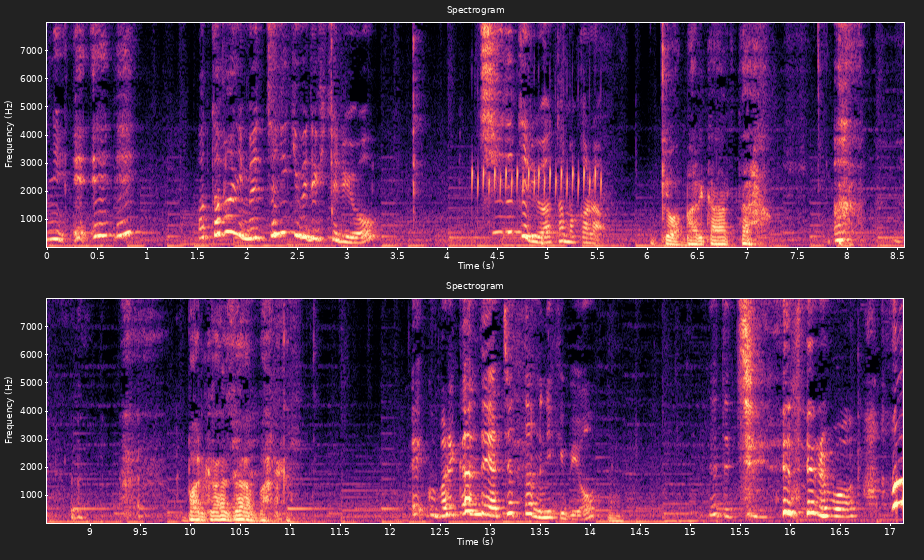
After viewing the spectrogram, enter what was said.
え。にえええ？頭にめっちゃニキビできてるよ。血出てるよ頭から。今日はバリカンあったら。バリカンあったらバリカン。えこれバリカンでやっちゃったのニキビを、だって血出てるもん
